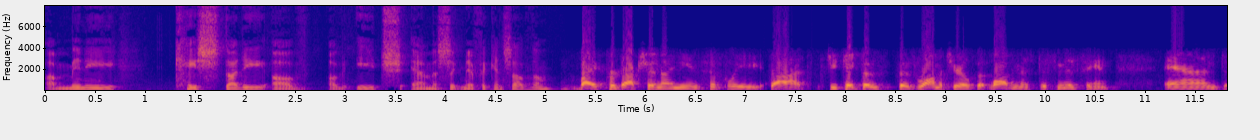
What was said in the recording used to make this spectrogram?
a mini case study of of each and the significance of them? By production, I mean simply that if you take those those raw materials that Laudan is dismissing, and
